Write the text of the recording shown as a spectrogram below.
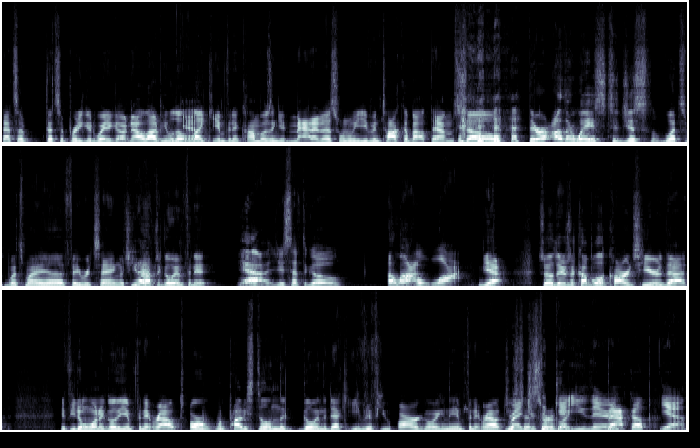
That's a that's a pretty good way to go. Now a lot of people don't Yeah. like infinite combos and get mad at us when we even talk about them. So there are other ways to just what's what's my uh, favorite saying, which you don't have to go infinite Yeah, you just have to go a lot. a lot. Yeah. So there's a couple of cards here that if you don't want to go the infinite route, or would probably still in the go in the deck even if you are going the infinite route, just right, to just sort to of get like you there. backup. Yeah.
